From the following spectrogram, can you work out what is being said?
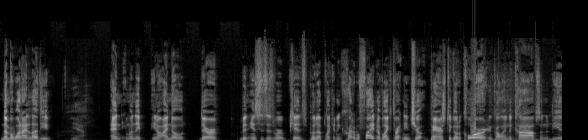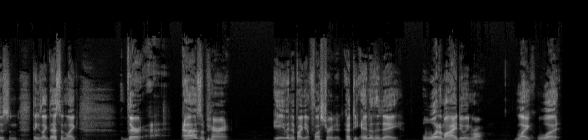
Number one, I love you. Yeah. And when they, you know, I know there are been instances where kids put up like an incredible fight of like threatening cho- parents to go to court and calling the cops and abuse and things like this. And like, there, as a parent, even if I get frustrated, at the end of the day, what am I doing wrong? Like, what?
